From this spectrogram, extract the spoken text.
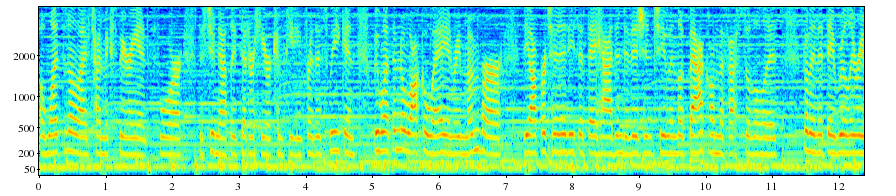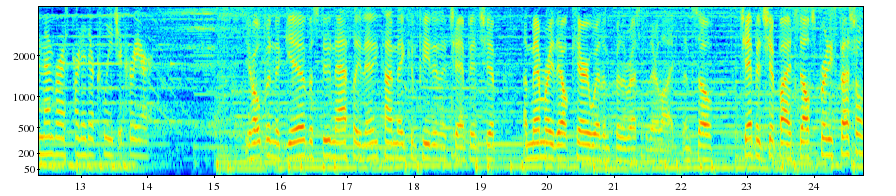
a once in a lifetime experience for the student athletes that are here competing for this week and we want them to walk away and remember the opportunities that they had in Division II and look back on the festival as something that they really remember as part of their collegiate career. You're hoping to give a student athlete anytime they compete in a championship a memory they'll carry with them for the rest of their life. And so championship by itself is pretty special.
